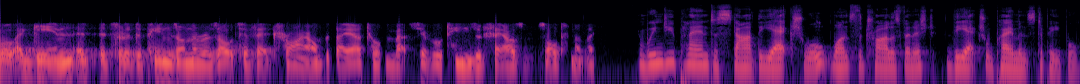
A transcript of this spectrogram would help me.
Well, again, it, it sort of depends on the results of that trial, but they are talking about several tens of thousands ultimately. When do you plan to start the actual, once the trial is finished, the actual payments to people?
